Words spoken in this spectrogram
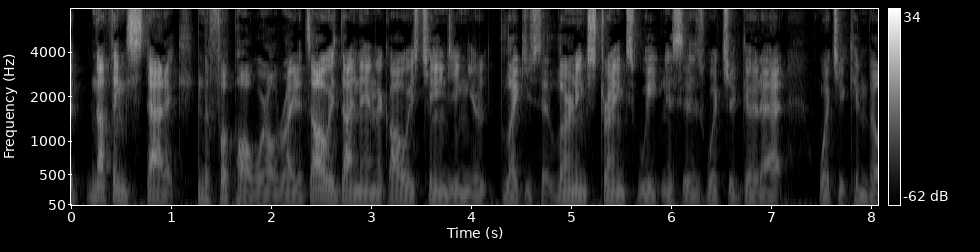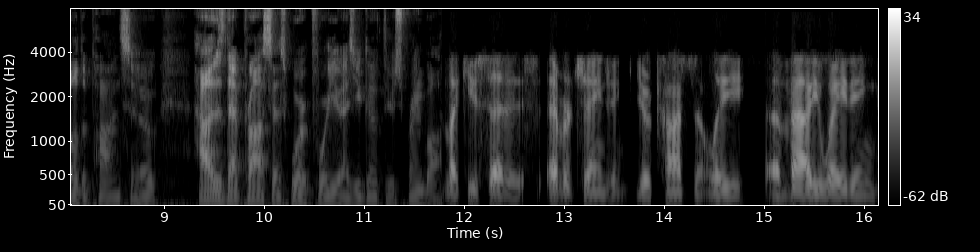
but nothing's static in the football world, right? It's always dynamic, always changing. You're like you said, learning strengths, weaknesses, what you're good at, what you can build upon. So how does that process work for you as you go through spring ball? Like you said, it's ever changing. You're constantly evaluating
